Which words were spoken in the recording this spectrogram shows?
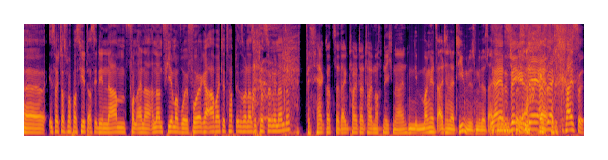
Äh, ist euch das mal passiert, dass ihr den Namen von einer anderen Firma, wo ihr vorher gearbeitet habt, in so einer Situation genannt habt? Bisher Gott sei Dank toi toi toi noch nicht, nein. Mangels Alternativen ist mir das einfach ja, ja, wäre passiert. wär, wär, scheiße.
